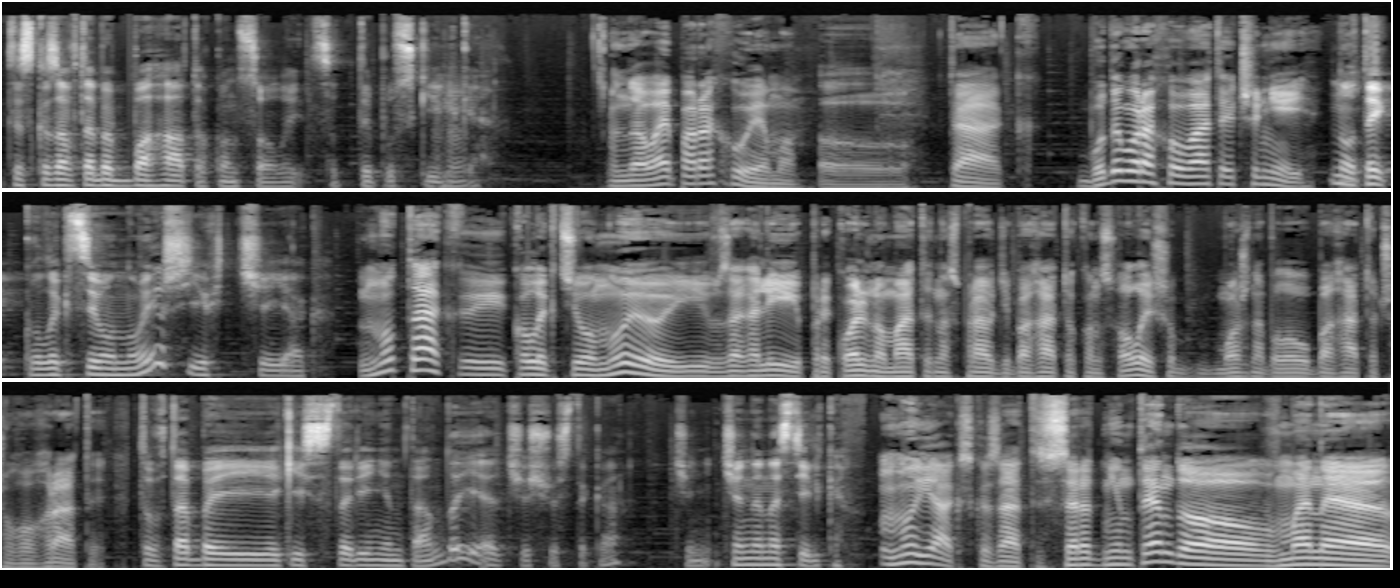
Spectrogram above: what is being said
Ти сказав, в тебе багато консолей. Це типу скільки? Угу. Давай порахуємо. Oh. Так. Будемо рахувати чи ні? Ну, ти колекціонуєш їх чи як? Ну так, і колекціоную, і взагалі прикольно мати насправді багато консолей, щоб можна було у багато чого грати. То в тебе і якісь старі Нінтендо є, чи щось таке? Чи чи не настільки? Ну як сказати, серед Нінтендо в мене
